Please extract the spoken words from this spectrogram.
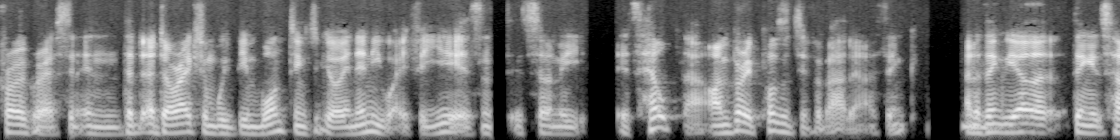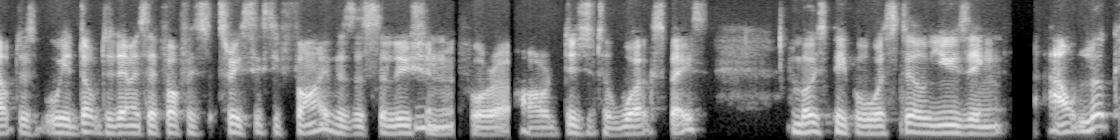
progress in, in the direction we've been wanting to go in anyway for years. And it's certainly it's helped that. I'm very positive about it, I think. And I think the other thing it's helped is we adopted MSF Office 365 as a solution mm. for our digital workspace. Most people were still using Outlook,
